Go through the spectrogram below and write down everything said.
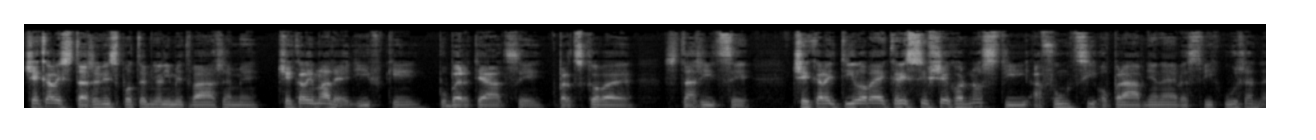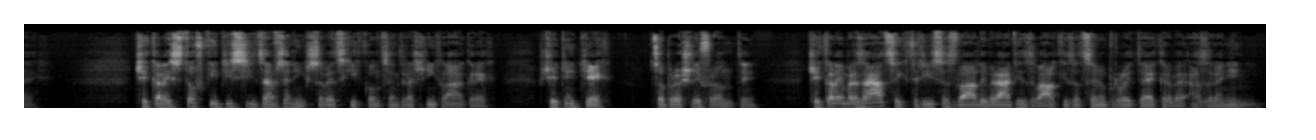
Čekali stařeny s potemnělými tvářemi, čekali mladé dívky, pubertáci, prckové, staříci, čekali týlové krysy všech hodností a funkcí oprávněné ve svých úřadech. Čekali stovky tisíc zavřených v sovětských koncentračních lágrech, včetně těch, co prošli fronty, čekali mrzáci, kteří se zvládli vrátit z války za cenu prolité krve a zranění.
